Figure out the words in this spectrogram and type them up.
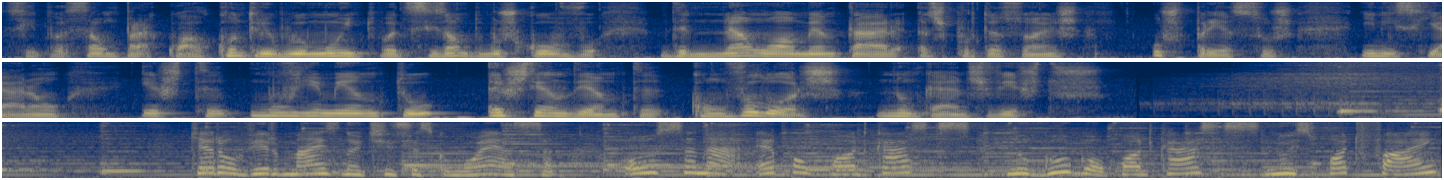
situação para a qual contribuiu muito a decisão de Moscovo de não aumentar as exportações, os preços iniciaram este movimento ascendente com valores nunca antes vistos. Quer ouvir mais notícias como essa? Ouça na Apple Podcasts, no Google Podcasts, no Spotify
